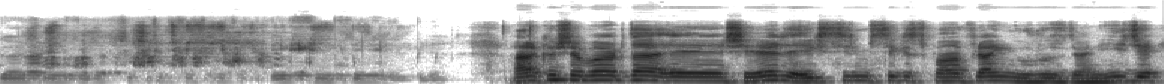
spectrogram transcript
görüşmek üzere. Arkadaşlar bu arada eee şeyleri de eksi 28 falan filan yiyoruz yani iyice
